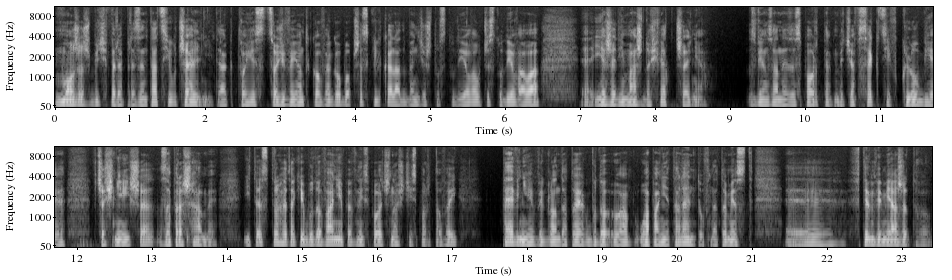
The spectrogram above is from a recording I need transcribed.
możesz być w reprezentacji uczelni, tak? To jest coś wyjątkowego, bo przez kilka lat będziesz tu studiował czy studiowała. E, jeżeli masz doświadczenia, związane ze sportem, bycia w sekcji, w klubie, wcześniejsze, zapraszamy. I to jest trochę takie budowanie pewnej społeczności sportowej. Pewnie wygląda to jak łapanie talentów, natomiast e, w tym wymiarze to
